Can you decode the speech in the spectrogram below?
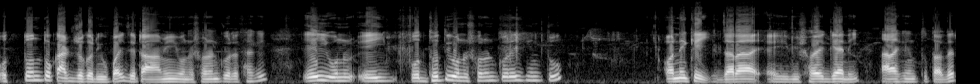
অত্যন্ত কার্যকরী উপায়, যেটা আমি অনুসরণ করে থাকি। এই অনু এই পদ্ধতি অনুসরণ করেই কিন্তু অনেকেই যারা এই বিষয়ে জ্ঞানী, তারা কিন্তু তাদের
